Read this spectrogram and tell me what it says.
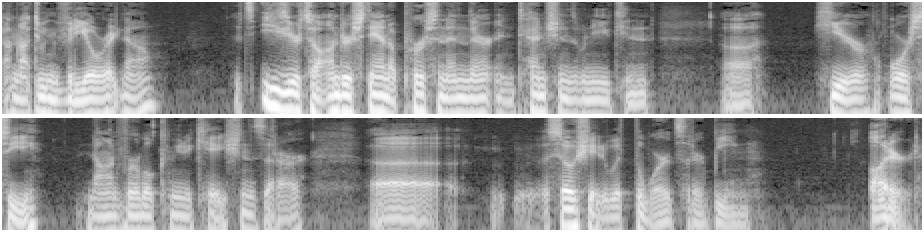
I'm not doing video right now. It's easier to understand a person and their intentions when you can uh, hear or see nonverbal communications that are uh, associated with the words that are being uttered.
